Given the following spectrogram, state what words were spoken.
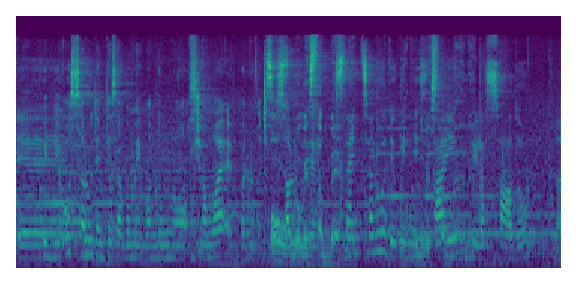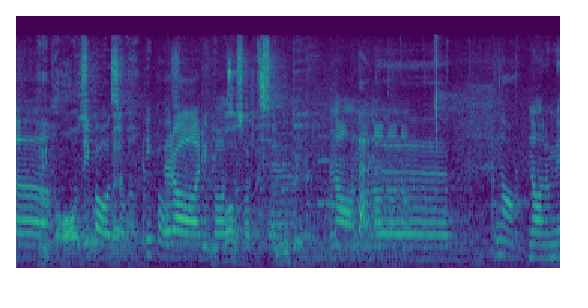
Eh, Quindi o salute intesa come quando uno diciamo è e poi noi facciamo O uno salute. che sta bene. Stai in salute, quindi Qualcuno che sta stai rilassato. Eh, Riposo. riposo, ma riposo. Però riposo, Riposo, forse. eh, salute. No, no, Beh, no, no, no. eh, no. No, non mi.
